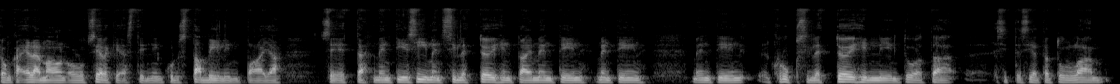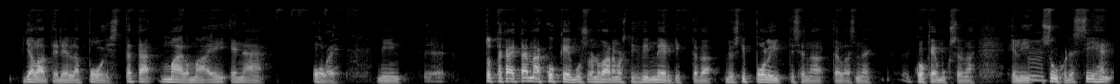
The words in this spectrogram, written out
jonka elämä on ollut selkeästi niin kuin stabiilimpaa ja se, että mentiin Siemensille töihin tai mentiin, mentiin, mentiin Krupsille töihin, niin tuota, sitten sieltä tullaan jalat edellä pois. Tätä maailmaa ei enää ole. Niin eh, totta kai tämä kokemus on varmasti hyvin merkittävä myöskin poliittisena tällaisena kokemuksena. Eli mm. suhde siihen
